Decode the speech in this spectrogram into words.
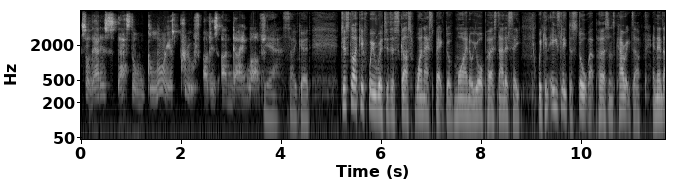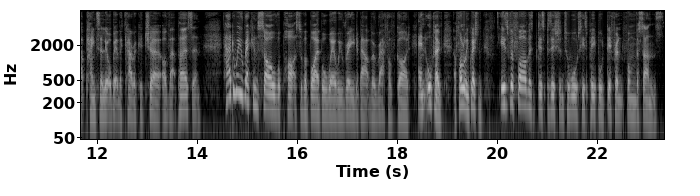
So that is that's the glorious proof of his undying love. Yeah, so good. Just like if we were to discuss one aspect of mine or your personality, we can easily distort that person's character and end up painting a little bit of a caricature of that person. How do we reconcile the parts of the Bible where we read about the wrath of God? And also, a following question Is the Father's disposition towards his people different from the Son's?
